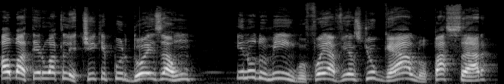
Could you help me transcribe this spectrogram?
ao bater o Atlético por 2 a 1 e no domingo foi a vez de o Galo passar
